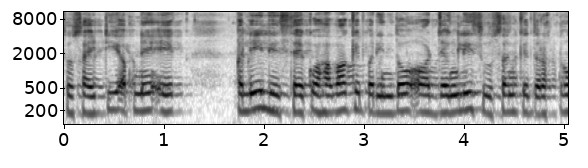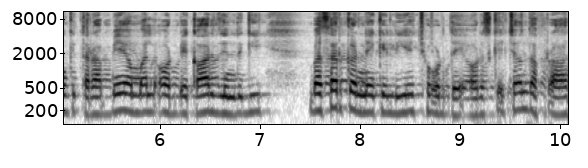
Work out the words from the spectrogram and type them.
سوسائٹی اپنے ایک قلیل حصے کو ہوا کے پرندوں اور جنگلی سوسن کے درختوں کی طرح بے عمل اور بیکار زندگی بسر کرنے کے لیے چھوڑ دے اور اس کے چند افراد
